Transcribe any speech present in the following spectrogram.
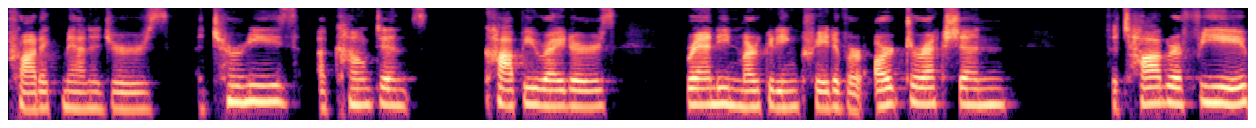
product managers, attorneys, accountants, copywriters, branding, marketing, creative or art direction, photography,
